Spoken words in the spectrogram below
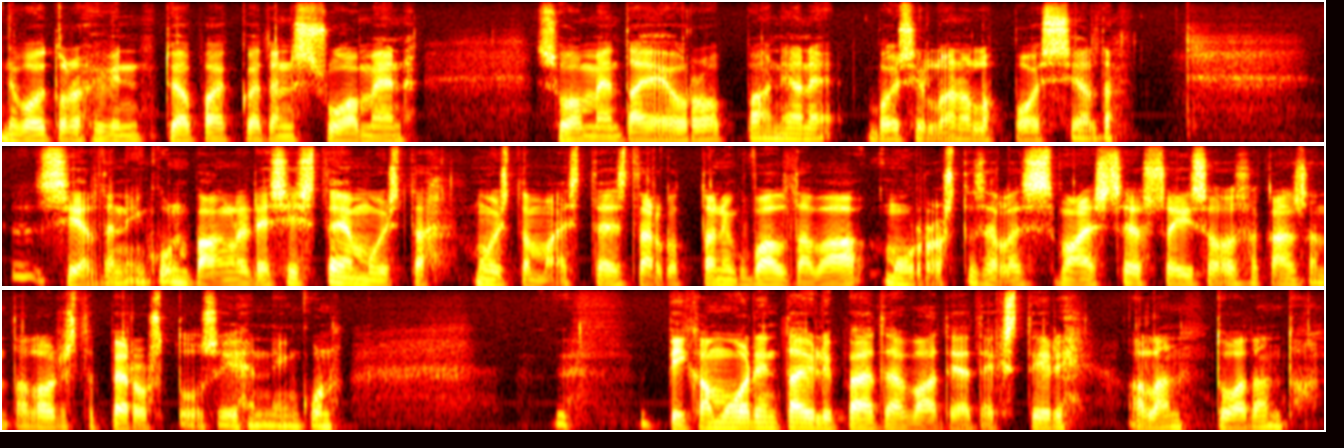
ne voi tulla hyvin työpaikkoja tänne Suomeen, Suomeen tai Eurooppaan ja ne voi silloin olla pois sieltä, sieltä niin kuin Bangladesista ja muista, muista maista. Ja se tarkoittaa niin kuin valtavaa murrosta sellaisissa maissa, jossa iso osa kansantaloudesta perustuu siihen niin kuin pikamuodin tai ylipäätään vaatijatekstiilialan tuotantoon.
